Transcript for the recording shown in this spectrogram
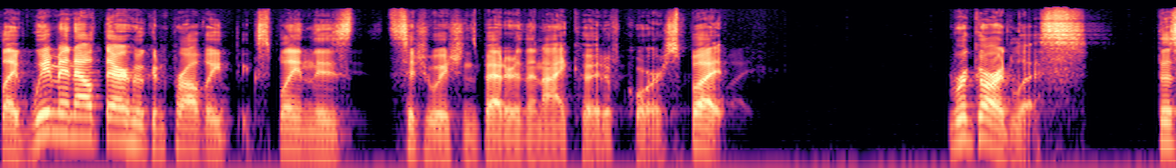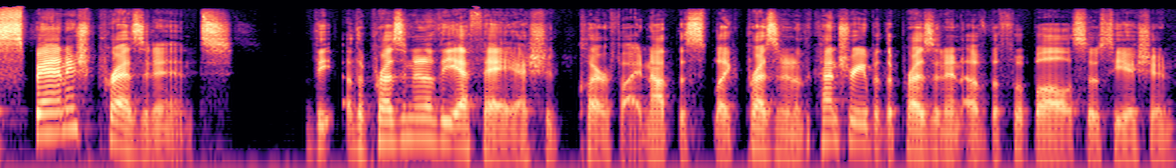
like women out there who can probably explain these situations better than I could, of course. But regardless, the Spanish president, the the president of the FA, I should clarify, not the like president of the country, but the president of the football association.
